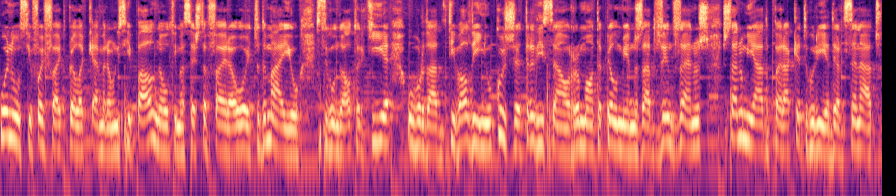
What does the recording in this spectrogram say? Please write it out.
O anúncio foi feito pela Câmara Municipal na última sexta-feira, 8 de maio. Segundo a autarquia, o bordado de Tibaldinho, cuja tradição remonta pelo menos há 200 anos, está nomeado para a categoria de artesanato.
